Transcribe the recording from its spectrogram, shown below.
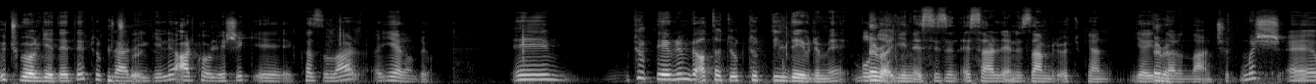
üç bölgede de Türklerle bölge. ilgili arkeolojik e, kazılar yer alıyor. E, Türk Devrimi ve Atatürk Türk Dil Devrimi. Bu evet. da yine sizin eserlerinizden bir ötüken yayınlarından evet. çıkmış. E,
